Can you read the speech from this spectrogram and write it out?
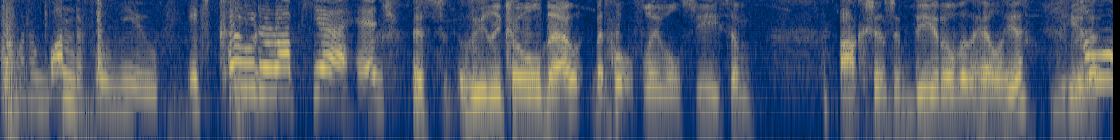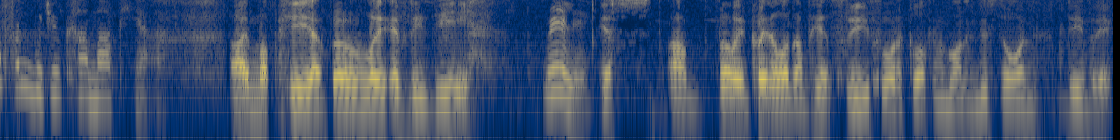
what a wonderful view. It's colder up here, Hedge. It's really cold now, but hopefully we'll see some action, some deer over the hill here. You hear How that? often would you come up here? I'm up here probably every day. Really? Yes, I'm probably quite a lot up here at three, four o'clock in the morning, just on daybreak.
